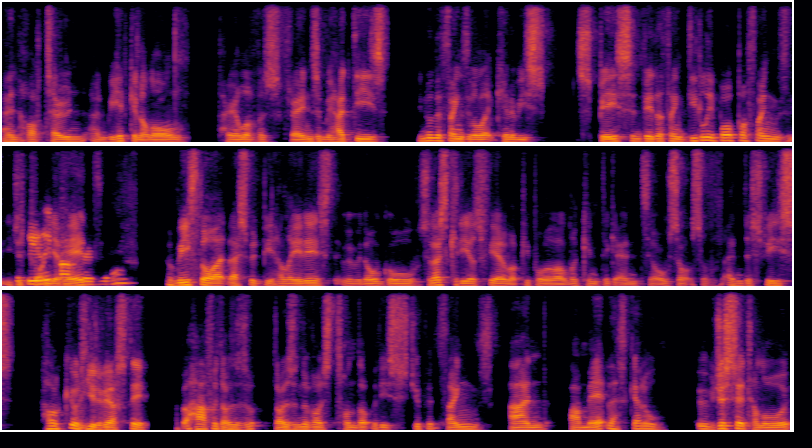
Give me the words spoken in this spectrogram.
in her town, and we had gone along pile of us friends, and we had these, you know, the things that were like kind of wee space invader thing, deedly bopper things that you just put on your head. Yeah. And we thought this would be hilarious that we would all go. So this careers fair where people are looking to get into all sorts of industries. Harcourt University, about half a dozen, dozen of us turned up with these stupid things. And I met this girl. We just said hello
